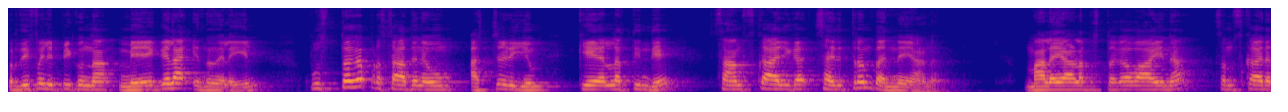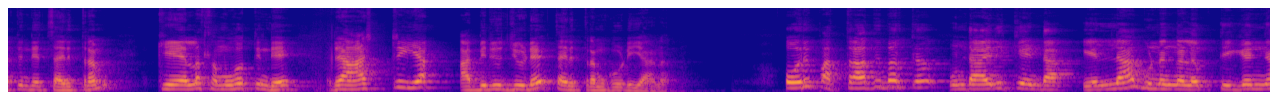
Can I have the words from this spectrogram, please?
പ്രതിഫലിപ്പിക്കുന്ന മേഖല എന്ന നിലയിൽ പുസ്തക പ്രസാധനവും അച്ചടിയും കേരളത്തിന്റെ സാംസ്കാരിക ചരിത്രം തന്നെയാണ്. മലയാള പുസ്തക വായന സംസ്കാരത്തിന്റെ ചരിത്രം കേരള സമൂഹത്തിന്റെ രാഷ്ട്രീയ അഭിരുചിയുടെ ചരിത്രം കൂടിയാണ്. ഒരു പത്രാധിപർക്ക് ഉണ്ടായിരിക്കേണ്ട എല്ലാ ഗുണങ്ങളും തികഞ്ഞ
